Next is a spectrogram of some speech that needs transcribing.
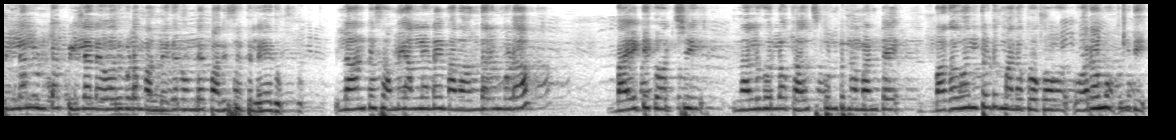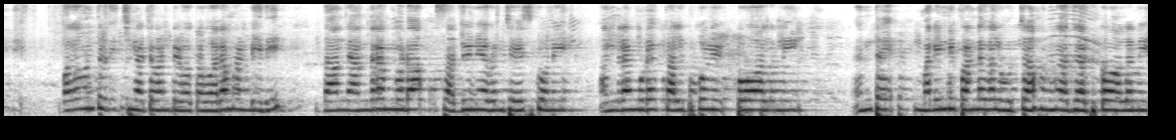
పిల్లలు ఉంటే పిల్లలు ఎవరు కూడా మన దగ్గర ఉండే పరిస్థితి లేదు. ఇలాంటి సమయాల్లోనే మన అందరం కూడా బయటికి వచ్చి నలుగురిలో కలుసుకుంటున్నామంటే భగవంతుడు మనకు ఒక వరము ఇది. భగవంతుడు ఇచ్చినటువంటి ఒక వరం అండి ఇది. దాన్ని అందరం కూడా సద్వినియోగం చేసుకొని అందరం కూడా కలుపుకొని పోవాలని అంటే మరిన్ని పండుగలు ఉత్సాహంగా జరుపుకోవాలని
